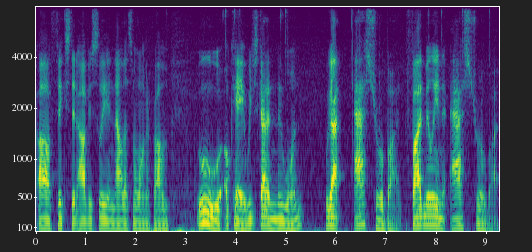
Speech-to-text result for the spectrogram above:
uh, fixed it, obviously, and now that's no longer a problem. Ooh, okay, we just got a new one. We got Astrobot. 5 million Astrobot.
